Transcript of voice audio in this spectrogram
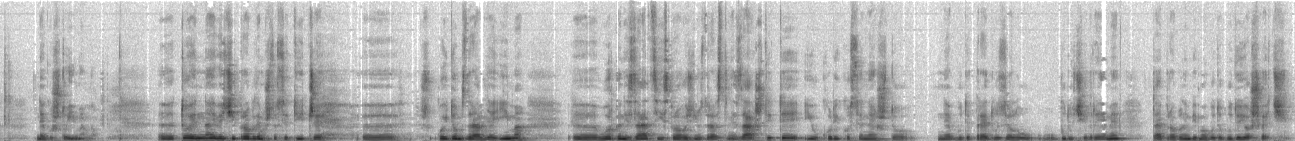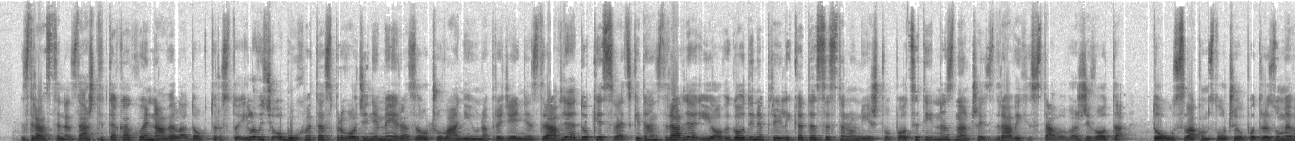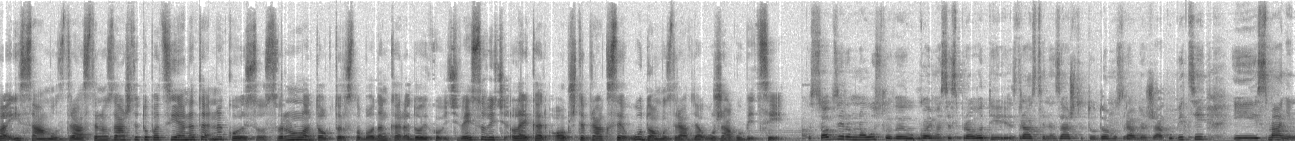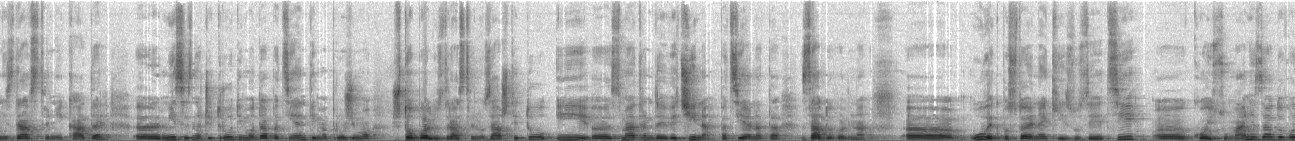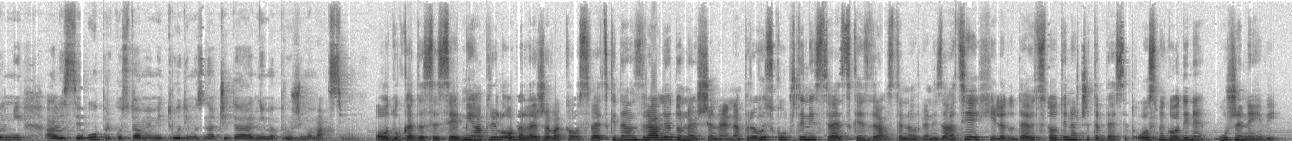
nego što imamo. E, to je najveći problem što se tiče e, koji dom zdravlja ima e, u organizaciji i sprovođenju zdravstvene zaštite i ukoliko se nešto ne bude preduzelo u, u buduće vreme, taj problem bi mogao da bude još veći. Zdravstvena zaštita, kako je navela dr. Stojilović, obuhvata sprovođenje mera za očuvanje i unapređenje zdravlja, dok je Svetski dan zdravlja i ove godine prilika da se stanovništvo podsjeti na značaj zdravih stavova života. To u svakom slučaju podrazumeva i samu zdravstvenu zaštitu pacijenata na koju se osvrnula dr. Slobodanka Radojković-Vesović, lekar opšte prakse u Domu zdravlja u Žagubici. S obzirom na uslove u kojima se sprovodi zdravstvena zaštita u Domu zdravlja Žagubici i smanjeni zdravstveni kadar, e, mi se znači trudimo da pacijentima pružimo što bolju zdravstvenu zaštitu i e, smatram da je većina pacijenata zadovoljna Uh, uvek postoje neki izuzeci koji su manje zadovoljni, ali se uprkos tome mi trudimo znači da njima pružimo maksimum. Odluka da se 7. april obeležava kao Svetski dan zdravlja donešena je na prvoj skupštini Svetske zdravstvene organizacije 1948. godine u Ženevi.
